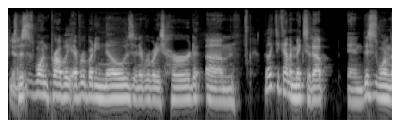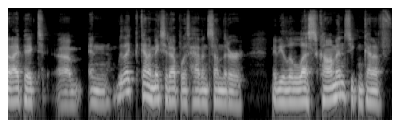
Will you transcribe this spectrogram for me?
yeah. So this is one probably everybody knows and everybody's heard. Um, we like to kind of mix it up. And this is one that I picked. Um, and we like to kind of mix it up with having some that are maybe a little less common so you can kind of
